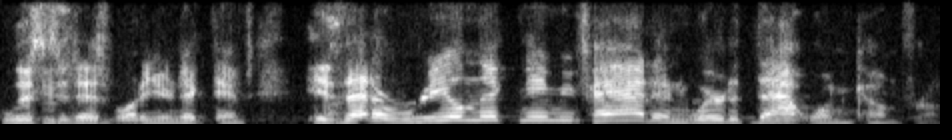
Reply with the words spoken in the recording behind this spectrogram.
listed as one of your nicknames. Is that a real nickname you've had, and where did that one come from?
